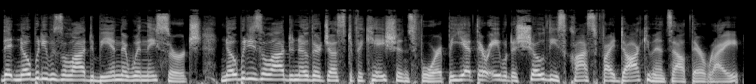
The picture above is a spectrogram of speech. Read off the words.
that nobody was allowed to be in there when they searched. Nobody's allowed to know their justifications for it, but yet they're able to show these classified documents out there, right?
